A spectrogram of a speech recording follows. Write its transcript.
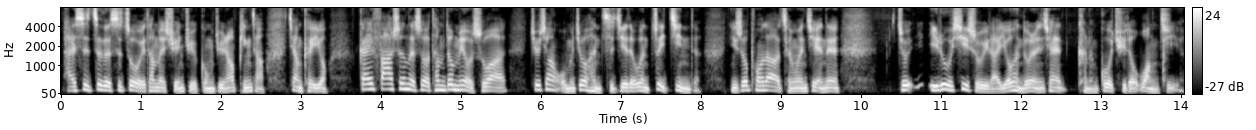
还是这个是作为他们选举工具？然后平常这样可以用，该发生的时候他们都没有说啊。就像我们就很直接的问最近的，你说碰到陈文茜，那就一路细数以来，有很多人现在可能过去都忘记了，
